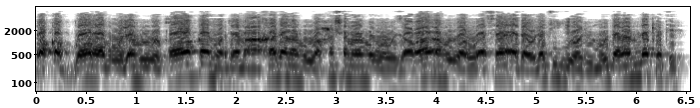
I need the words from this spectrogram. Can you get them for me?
وقد ضربوا له وطاقا وجمع خدمه وحشمه ووزراءه ورؤساء دولته وجنود مملكته.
